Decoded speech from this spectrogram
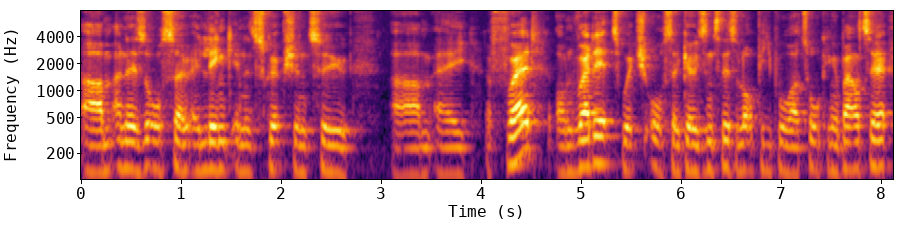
Um, and there's also a link in the description to um, a, a thread on Reddit, which also goes into this. A lot of people are talking about it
